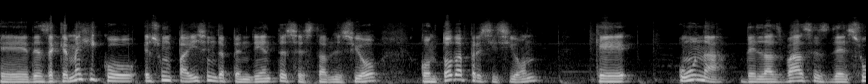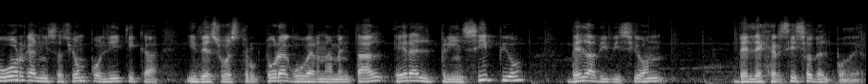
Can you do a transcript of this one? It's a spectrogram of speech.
Eh, desde que México es un país independiente se estableció con toda precisión que una de las bases de su organización política y de su estructura gubernamental era el principio de la división del ejercicio del poder.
